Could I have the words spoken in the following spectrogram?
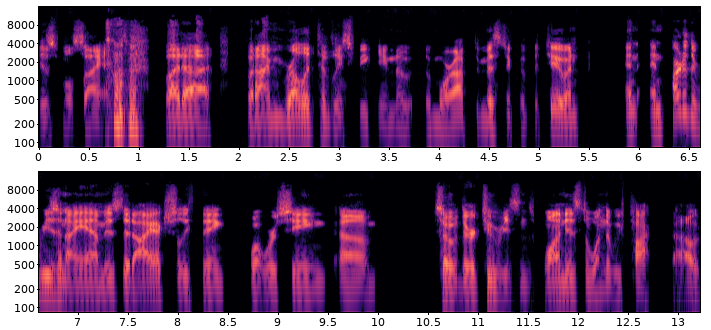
dismal science, but uh, but I'm relatively speaking the, the more optimistic of the two. And and and part of the reason I am is that I actually think what we're seeing. Um, so there are two reasons. One is the one that we've talked about.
